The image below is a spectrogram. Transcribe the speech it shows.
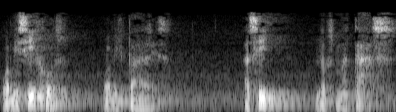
o a mis hijos o a mis padres. Así los matás.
